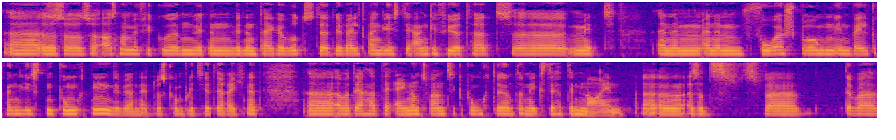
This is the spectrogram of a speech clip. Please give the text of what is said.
Äh, also so, so Ausnahmefiguren wie den, wie den Tiger Woods, der die Weltrangliste angeführt hat, äh, mit einem, einem Vorsprung in Weltranglistenpunkten, die werden etwas kompliziert errechnet, äh, aber der hatte 21 Punkte und der nächste hatte 9. Äh, also das war der war,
